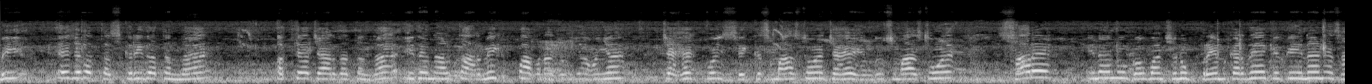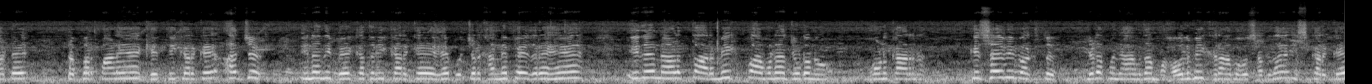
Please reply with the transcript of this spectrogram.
ਵੀ ਇਹ ਜਿਹੜਾ ਤਸਕਰੀ ਦਾ ਧੰਦਾ ਹੈ, ਅਤਿਆਚਾਰ ਦਾ ਧੰਦਾ ਇਹਦੇ ਨਾਲ ਧਾਰਮਿਕ ਭਾਵਨਾ ਜੁੜੀਆਂ ਹੋਈਆਂ, ਚਾਹੇ ਕੋਈ ਸਿੱਖ ਸਮਾਜ ਤੋਂ ਹੈ, ਚਾਹੇ ਹਿੰਦੂ ਸਮਾਜ ਤੋਂ ਹੈ, ਸਾਰੇ ਇਹਨਾਂ ਨੂੰ ਗਊਵੰਸ਼ ਨੂੰ ਪ੍ਰੇਮ ਕਰਦੇ ਆ ਕਿਉਂਕਿ ਇਹਨਾਂ ਨੇ ਸਾਡੇ ਟੱਬਰ ਪਾਲੇ ਆ ਖੇਤੀ ਕਰਕੇ, ਅੱਜ ਇਹਨਾਂ ਦੀ ਬੇਕਦਰੀ ਕਰਕੇ ਇਹ ਬੁੱਚੜਖਾਨੇ ਭੇਜ ਰਹੇ ਆ ਇਹਦੇ ਨਾਲ ਧਾਰਮਿਕ ਭਾਵਨਾ ਜੁੜਨ ਹੋਣ ਕਾਰਨ ਕਿਸੇ ਵੀ ਵਕਤ ਜਿਹੜਾ ਪੰਜਾਬ ਦਾ ਮਾਹੌਲ ਵੀ ਖਰਾਬ ਹੋ ਸਕਦਾ। ਇਸ ਕਰਕੇ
